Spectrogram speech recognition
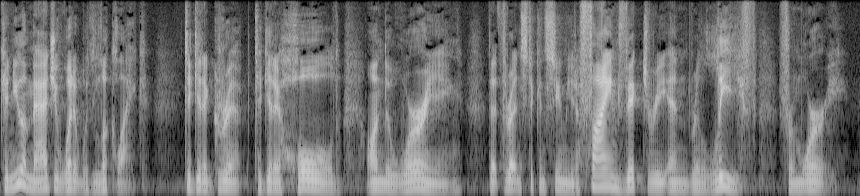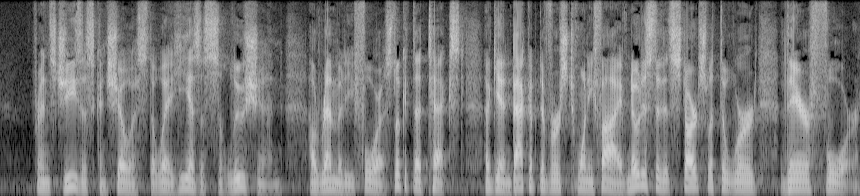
Can you imagine what it would look like to get a grip, to get a hold on the worrying that threatens to consume you, to find victory and relief from worry? Friends, Jesus can show us the way. He has a solution, a remedy for us. Look at the text again, back up to verse 25. Notice that it starts with the word therefore.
